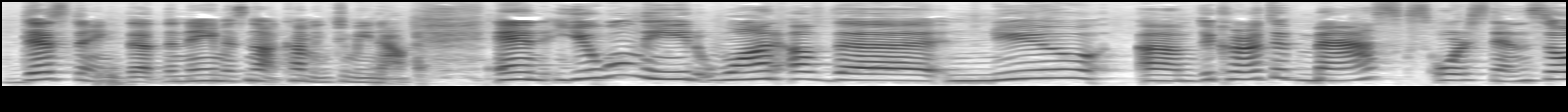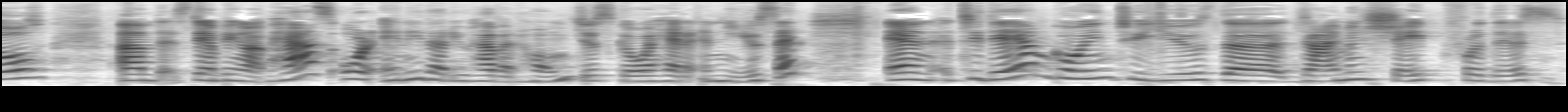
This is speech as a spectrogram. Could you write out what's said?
this thing that the name is not coming to me now. And you will need one of the new um, decorative masks or stencils um, that Stampin' Up! has or any that you have at home. Just go ahead and use it. And today I'm going to use the diamond shape for this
